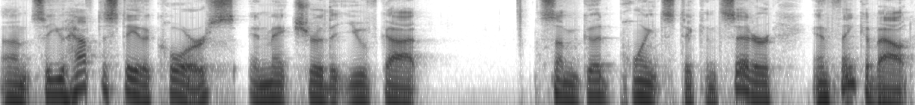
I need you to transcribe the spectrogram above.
Um, so you have to stay the course and make sure that you've got some good points to consider and think about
